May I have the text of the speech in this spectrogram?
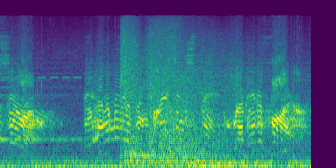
zero. The enemy is increasing speed, ready to fire.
